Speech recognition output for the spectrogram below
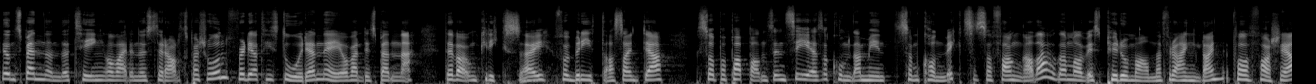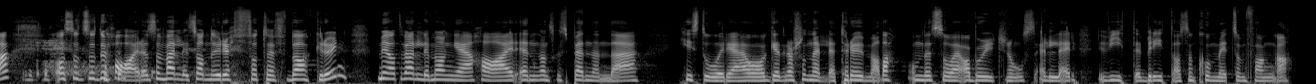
det er en spennende ting å være en australsk person, fordi at historien er jo veldig spennende. Det var jo en krigsøy for briter, sant ja. Så på pappaen sin side så kom de hit som convicts, altså fanger, da. De var visst pyromane fra England på farssida. Okay. så, så du har en sånn veldig sånn røff og tøff bakgrunn, med at veldig mange har en ganske spennende historie og generasjonelle traumer, da, om det så er aboriginals eller hvite briter som kom hit som fanger,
